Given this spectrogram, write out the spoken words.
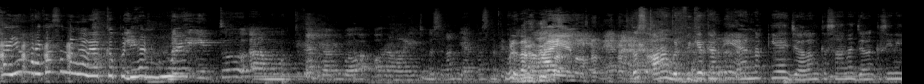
kayaknya mereka seneng ngeliat kepedihan gue Berarti itu uh, membuktikan kami bahwa orang lain itu bersenang di atas penderitaan Penderitaan lain. Terus orang berpikir kan, eh enak ya jalan ke sana, jalan ke sini.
